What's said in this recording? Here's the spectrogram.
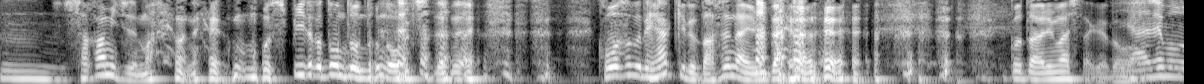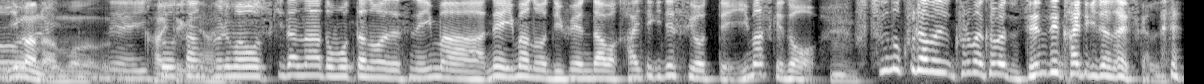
うん。坂道で前はね、もうスピードがどんどんどんどん落ちてね、高速で100キロ出せないみたいなね、ことありましたけど。いや、でも、今のはもうね、伊藤さん車を好きだなと思ったのはですね、今ね、今のディフェンダーは快適ですよって言いますけど、普通の車に、車に比べると全然快適じゃないですからね。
